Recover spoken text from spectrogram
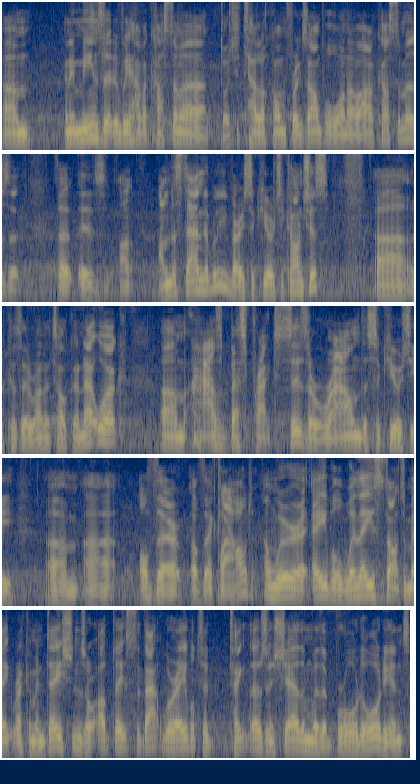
um, and it means that if we have a customer, Deutsche Telekom for example, one of our customers that, that is understandably very security conscious, uh, because they run a telco network, um, has best practices around the security um, uh, of, their, of their cloud, and we're able, when they start to make recommendations or updates to that, we're able to take those and share them with a broad audience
